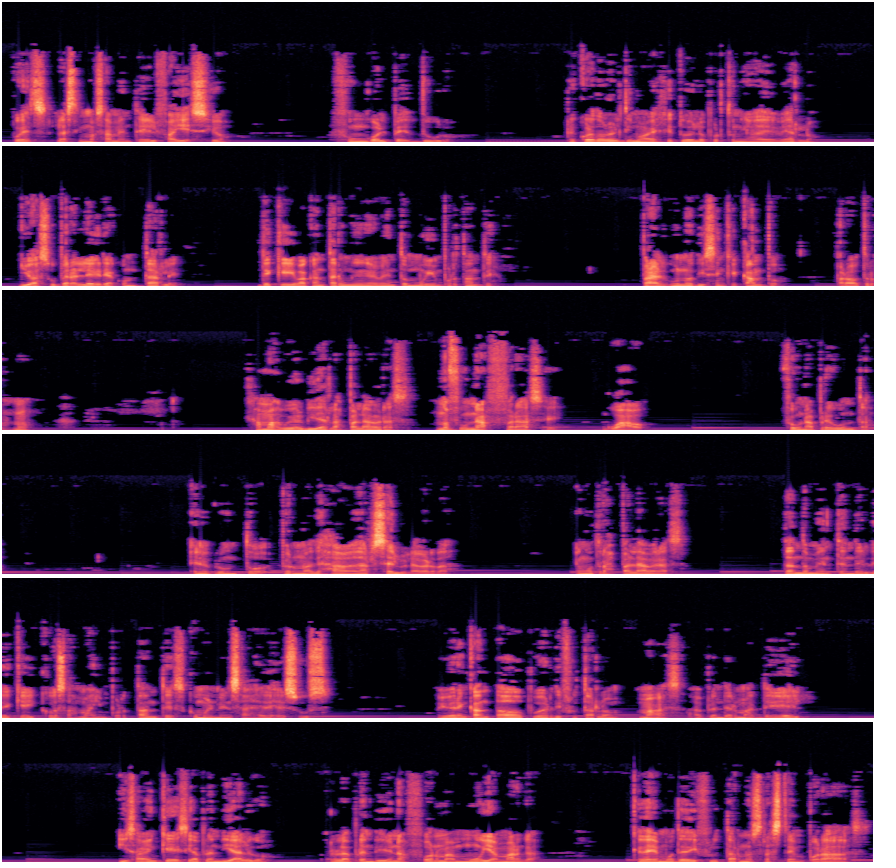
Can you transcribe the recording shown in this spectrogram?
Pues lastimosamente él falleció. Fue un golpe duro. Recuerdo la última vez que tuve la oportunidad de verlo. Yo iba súper alegre a contarle de que iba a cantar un evento muy importante. Para algunos dicen que canto, para otros no. Jamás voy a olvidar las palabras no fue una frase, wow. Fue una pregunta. Él me preguntó, pero no dejaba de dar célula, ¿verdad? En otras palabras, dándome a entender de que hay cosas más importantes como el mensaje de Jesús. Me hubiera encantado poder disfrutarlo más, aprender más de Él. Y saben qué, si aprendí algo, pero lo aprendí de una forma muy amarga, que debemos de disfrutar nuestras temporadas.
